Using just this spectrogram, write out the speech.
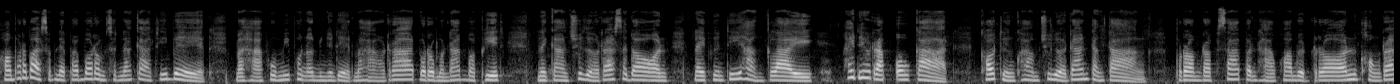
ของพระบาทสมเด็จพระบรมชนกาธิเบศรมหาภูมิพลอดุลยเดชมหาราชบรมนาถบพิตรในการช่วยเหลือราษฎรในพื้นที่ห่างไกล ให้ได้รับโอกาส เข้าถึงความช่วยเหลือด้านต่างๆ พร้อมรับทราบปัญหาความเดือดร้อนของรา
